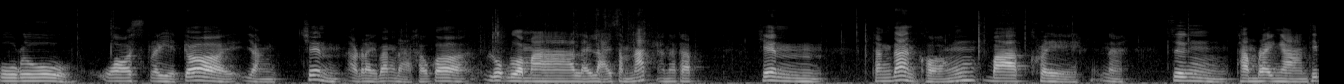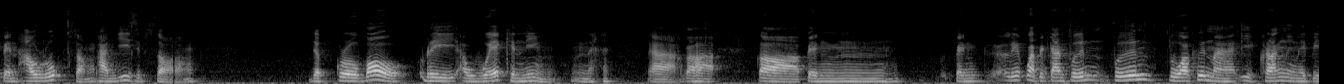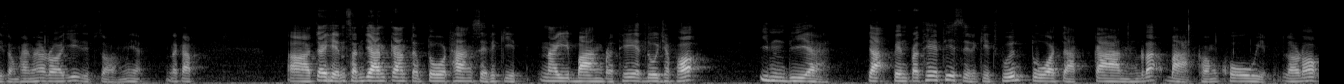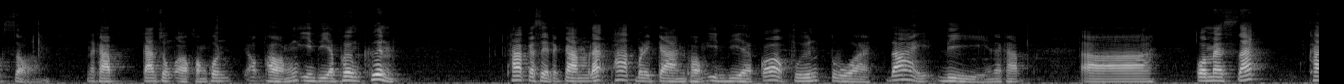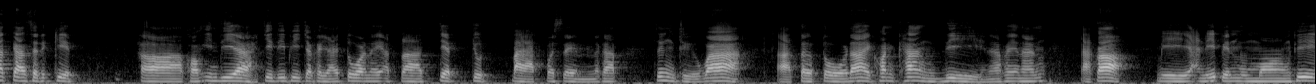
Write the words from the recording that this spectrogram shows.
กูรูวอลสตรีทก็อย่าง เช่นอะไรบ้างล่ะเขาก็รวบรวมมาหลาย ๆสำนักนะครับ เช่นทางด้านของบาร์เครนะซึ่งทำรายงานที่เป็น Outlook 2022 The Global Reawakening นะก็ก็เป็นเป็นเรียกว่าเป็นการฟื้นฟื้นตัวขึ้นมาอีกครั้งหนึ่งในปี 2522 เนี่ยนะครับ จะเห็นสัญญาณการเติบโตทางเศรษฐกิจในบางประเทศ โดยเฉพาะอินเดียจะเป็นประเทศที่เศรษฐกิจฟื้นตัวจากการระบาดของโควิดระลอก2นะครับการส่งออกของคนของอินเดียเพิ่มขึ้น ภาคเกษตรกรรมและภาคบริการของอินเดียก็ฟื้นตัวได้ดีนะครับโกลแมนแซกคาดการเศรษฐกิจอของอินเดีย GDP จะขยายตัวในอัตรา 7.8%นะครับ ซึ่งถือว่าเติบโตได้ค่อนข้างดีนะเพราะฉะนั้นก็มีอันนี้เป็นมุมมองที่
